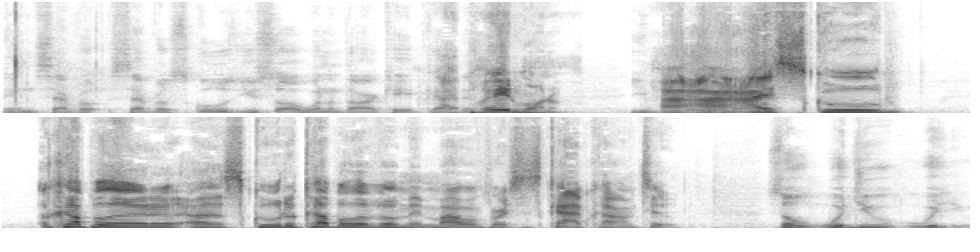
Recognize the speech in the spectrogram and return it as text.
in several several schools. You saw one of the arcade cabinets. I played one of them. You I, I, I schooled a couple of uh, schooled a couple of them in Marvel versus Capcom too. So would you would you-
